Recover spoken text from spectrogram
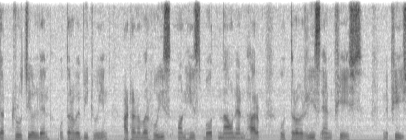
the true children উত্তর হবে বিটুইন আঠারো নম্বর which one is both noun and verb উত্তর হবে রিস অ্যান্ড ফিশ মানে ফিশ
